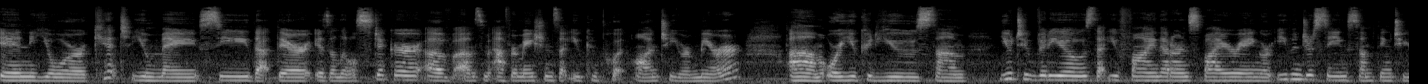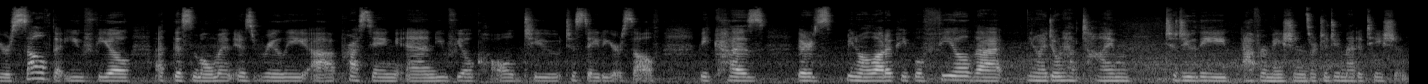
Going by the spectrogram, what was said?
in your kit, you may see that there is a little sticker of um, some affirmations that you can put onto your mirror, um, or you could use some YouTube videos that you find that are inspiring, or even just saying something to yourself that you feel at this moment is really uh, pressing and you feel called to to say to yourself, because there's you know a lot of people feel that you know I don't have time to do the affirmations or to do meditation.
